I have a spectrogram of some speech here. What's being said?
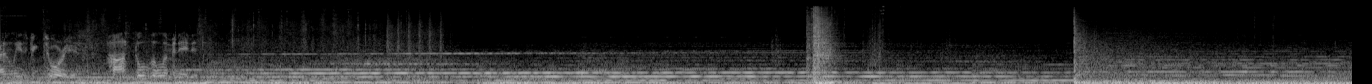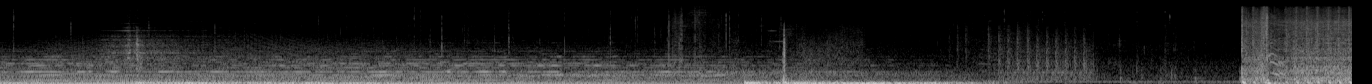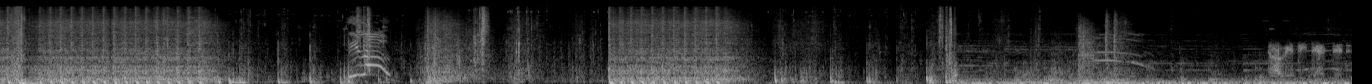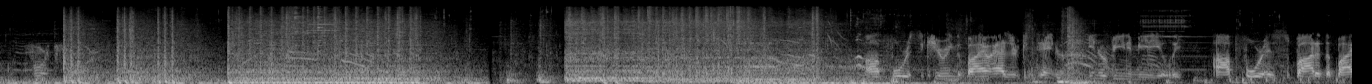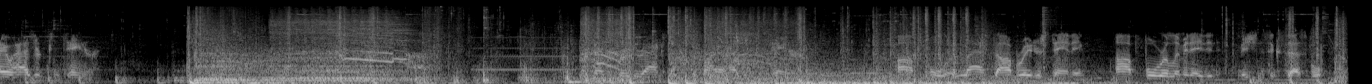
Friendly's victorious. Hostiles eliminated. Op 4 is securing the biohazard container. Intervene immediately. Op 4 has spotted the biohazard container. Prevent further access to the biohazard container. Op 4, last operator standing. Op 4 eliminated. Mission successful.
